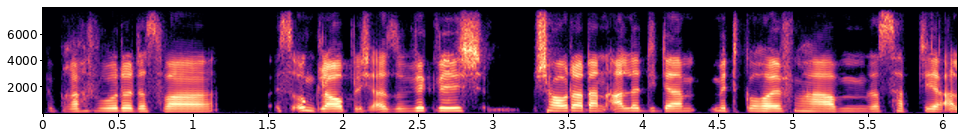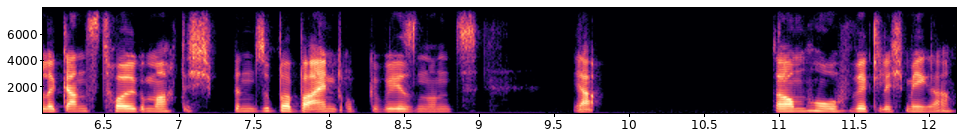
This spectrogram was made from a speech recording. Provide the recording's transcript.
gebracht wurde, das war, ist unglaublich. Also wirklich Shoutout an alle, die da mitgeholfen haben. Das habt ihr alle ganz toll gemacht. Ich bin super beeindruckt gewesen und ja, Daumen hoch, wirklich mega.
